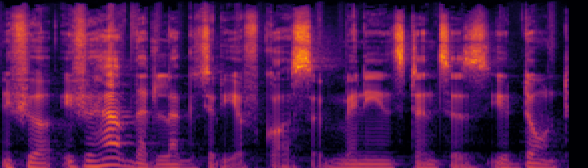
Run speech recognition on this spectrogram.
if you if you have that luxury of course in many instances you don't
